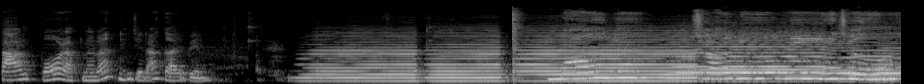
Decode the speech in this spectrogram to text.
তারপর আপনারা নিজেরা গাইবেন। মন চলো নিজ দিকে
